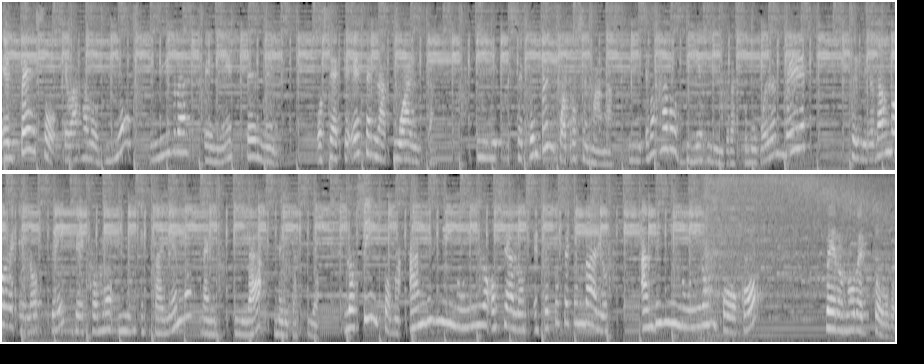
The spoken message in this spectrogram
El peso he bajado 10 libras en este mes. O sea que esta es la cuarta. Y se cumplen cuatro semanas. Y he bajado 10 libras. Como pueden ver, seguiré dándole el update de cómo me está yendo la, la medicación. Los síntomas han disminuido, o sea, los efectos secundarios han disminuido un poco pero no del todo.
